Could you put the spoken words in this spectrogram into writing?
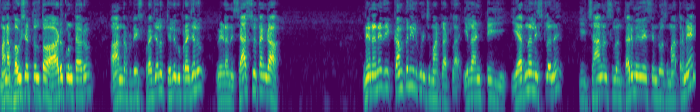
మన భవిష్యత్తులతో ఆడుకుంటారు. ఆంధ్రప్రదేశ్ ప్రజలు తెలుగు ప్రజలు వీళ్ళని శాశ్వతంగా నేననేది కంపెనీల గురించి మాట్లాడలా ఇలాంటి జర్నలిస్టులను ఈ ఛానల్స్లో తరిమి వేసిన రోజు మాత్రమే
